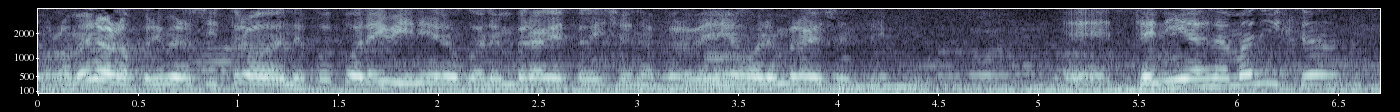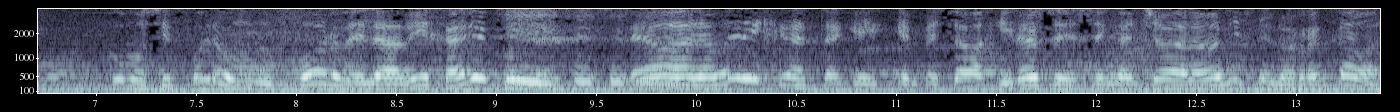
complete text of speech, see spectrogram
por lo menos los primeros Citroën, después por ahí vinieron con embrague tradicional, pero venían Mm. con embrague centrífugo. Eh, tenías la manija como si fuera un Ford de la vieja época. Sí, sí, sí, Le daba la manija hasta que, que empezaba a girar, se desenganchaba la manija y lo arrancaba.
